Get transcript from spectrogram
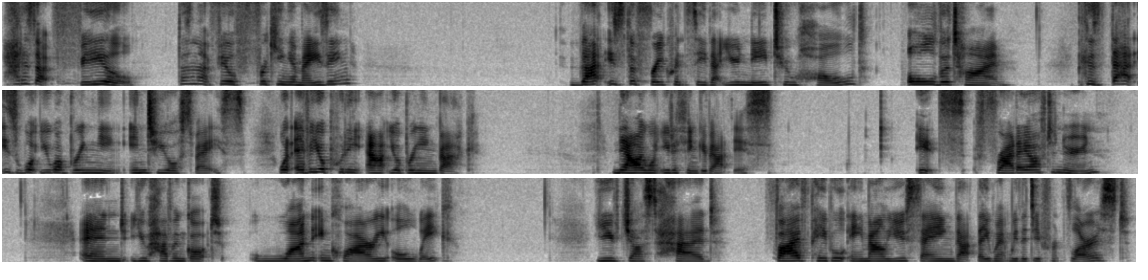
How does that feel? Doesn't that feel freaking amazing? That is the frequency that you need to hold all the time because that is what you are bringing into your space. Whatever you're putting out, you're bringing back. Now I want you to think about this. It's Friday afternoon and you haven't got one inquiry all week. You've just had five people email you saying that they went with a different florist.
